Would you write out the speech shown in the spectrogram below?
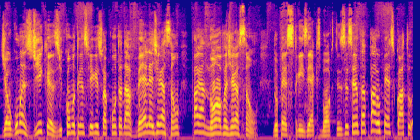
de algumas dicas de como transferir sua conta da velha geração para a nova geração, do PS3 e Xbox 360 para o PS4,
